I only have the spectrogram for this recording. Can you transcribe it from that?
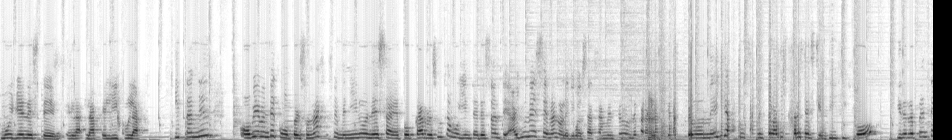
muy bien este, la, la película. Y también obviamente como personaje femenino en esa época resulta muy interesante. Hay una escena, no le digo exactamente dónde para la pero donde ella justamente va a buscar ese científico y de repente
